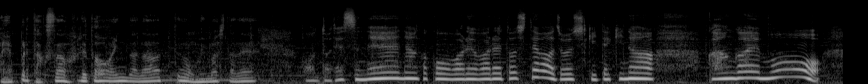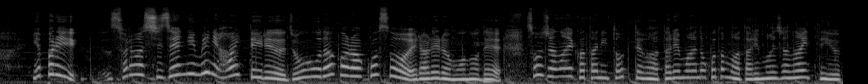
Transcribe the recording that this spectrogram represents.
あやっぱりたくさん触れた方がいいんだなっていうのを思いましたね。本当ですね。なんかこう我々としては常識的な考えもやっぱりそれは自然に目に入っている情報だからこそ得られるもので、そうじゃない方にとっては当たり前のことも当たり前じゃないっていう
